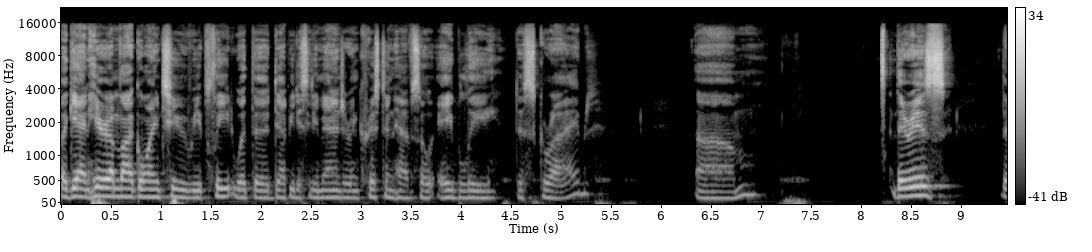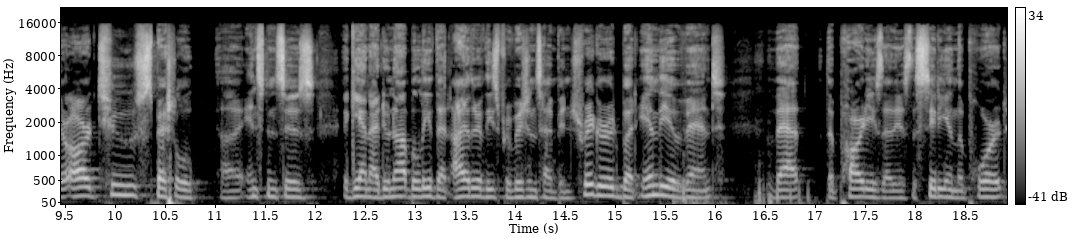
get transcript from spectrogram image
Again, here I'm not going to replete what the deputy city manager and Kristen have so ably described. Um, there is, there are two special uh, instances. Again, I do not believe that either of these provisions have been triggered, but in the event that the parties, that is the city and the port,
